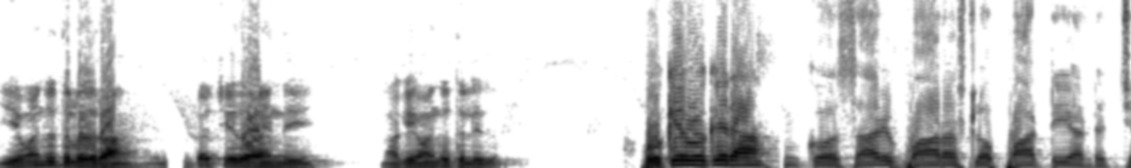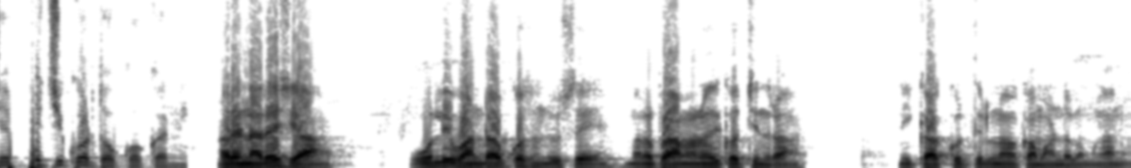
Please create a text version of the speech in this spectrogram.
ఏమైందో తెలియదురా ఇంకా చేదో అయింది నాకేమైందో తెలియదు ఓకే ఓకేరా. ఇంకోసారి ఫారెస్ట్లో పార్టీ అంటే చెప్పించి కొడతా ఒక్కొక్కరిని. అరే నరేష్యా ఓన్లీ వన్ డ్రాప్ కోసం చూస్తే మన ప్రాణానికి వచ్చిందిరా నీ కక్కుర్తిలో మండలం గాను.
